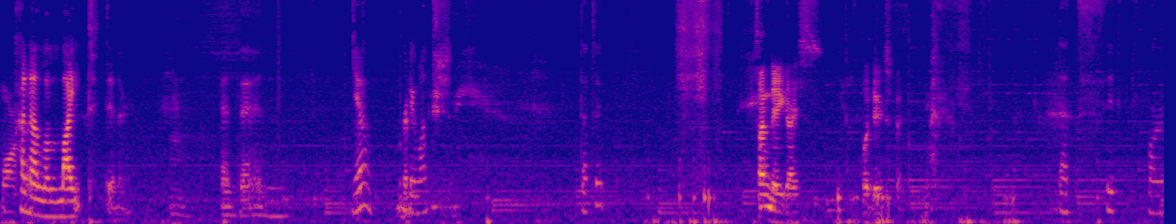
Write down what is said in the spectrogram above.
more kind of a light dinner, hmm. and then yeah, pretty much that's it. Sunday, guys. What do you expect? That's it for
